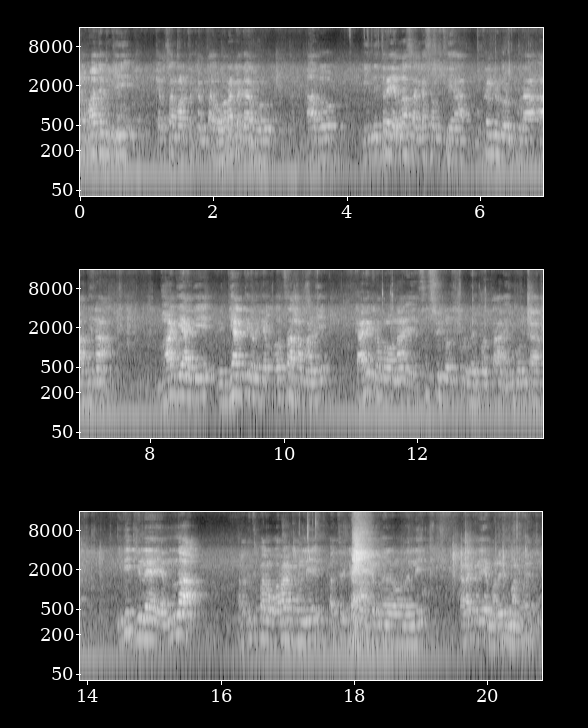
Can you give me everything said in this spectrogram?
ಸಮಾಜಮುಖಿ ಕೆಲಸ ಮಾಡ್ತಕ್ಕಂಥ ಹೋರಾಟಗಾರರು ಹಾಗೂ ಇನ್ನಿತರ ಎಲ್ಲ ಸಂಘ ಸಂಸ್ಥೆಯ ಮುಖಂಡರುಗಳು ಕೂಡ ಆ ದಿನ ಭಾಗಿಯಾಗಿ ವಿದ್ಯಾರ್ಥಿಗಳಿಗೆ ಪ್ರೋತ್ಸಾಹ ಮಾಡಿ ಕಾರ್ಯಕ್ರಮವನ್ನು ಯಶಸ್ವಿಗೊಳಿಸಿಕೊಡ್ಬೇಕು ಅಂತ ಈ ಮೂಲಕ ಇಡೀ ಜಿಲ್ಲೆಯ ಎಲ್ಲ ಪ್ರಗತಿಪರ ಹೋರಾಟದಲ್ಲಿ ಪತ್ರಿಕಾ ಮಾಧ್ಯಮದಲ್ಲಿ ಕಳಕಳಿಯ ಮನವಿ ಮಾಡ್ತಾ ಇದ್ದೀನಿ.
